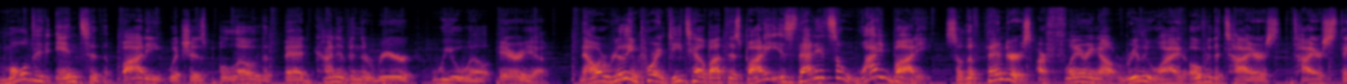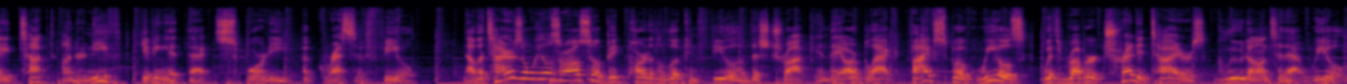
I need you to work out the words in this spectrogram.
molded into the body, which is below the bed, kind of in the rear wheel well area. Now a really important detail about this body is that it's a wide body. So the fenders are flaring out really wide over the tires. The tires stay tucked underneath, giving it that sporty, aggressive feel. Now the tires and wheels are also a big part of the look and feel of this truck and they are black five spoke wheels with rubber treaded tires glued onto that wheel.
